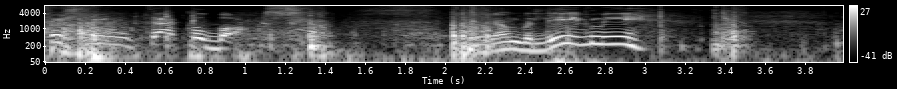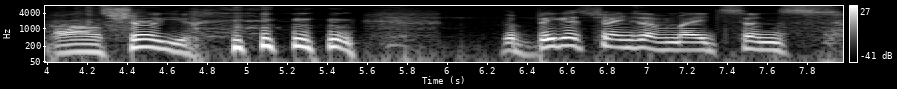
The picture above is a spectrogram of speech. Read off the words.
fishing tackle box. If you don't believe me, I'll show you. the biggest change I've made since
